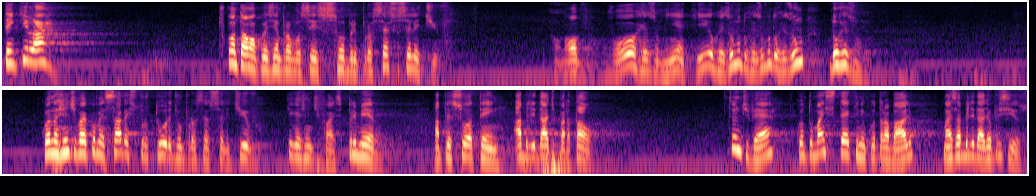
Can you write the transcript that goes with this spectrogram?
Tem que ir lá. Deixa eu contar uma coisinha para vocês sobre processo seletivo. Então, óbvio, vou resumir aqui o resumo do resumo do resumo do resumo. Quando a gente vai começar a estrutura de um processo seletivo, o que, que a gente faz? Primeiro, a pessoa tem habilidade para tal? Se não tiver, quanto mais técnico o trabalho, mais habilidade eu preciso.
